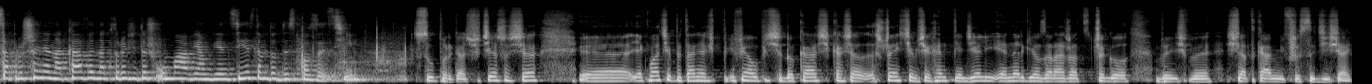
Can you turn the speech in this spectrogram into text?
zaproszenia na kawę, na które się też umawiam, więc jestem do dyspozycji. Super, Kasiu, cieszę się. E, jak macie pytania, śmiało piszcie do Kasi. Kasia szczęściem się chętnie dzieli i energią zaraża, czego byliśmy świadkami wszyscy dzisiaj.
